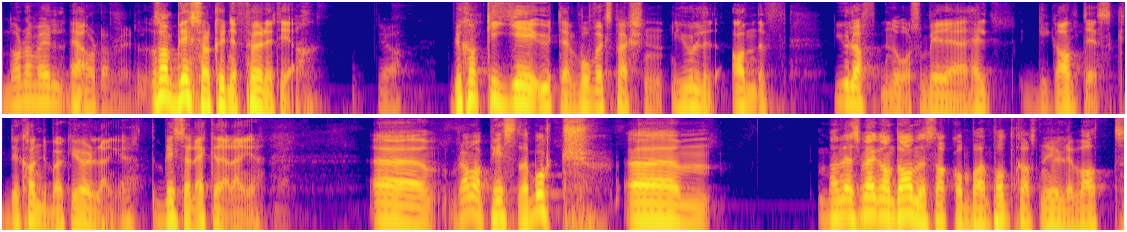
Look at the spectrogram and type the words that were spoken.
når de vil, Ja. når de vil. Sånn Blizzard kunne før i tida. Ja. Du kan ikke gi ut en WoW Expression jule, an, julaften nå, så blir det helt gigantisk. Det kan du bare ikke gjøre lenger. Blizzard er ikke der lenger. Uh, for de har pissa det bort. Um, men det som jeg og Daniel snakket om på en podkast nylig, var at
